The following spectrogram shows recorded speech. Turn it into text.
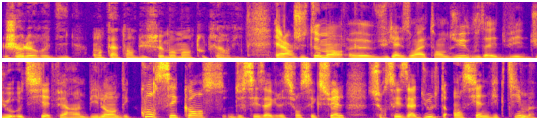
je le redis, ont attendu ce moment toute leur vie. Et alors justement, euh, vu qu'elles ont attendu, vous avez dû aussi faire un bilan des conséquences de ces agressions sexuelles sur ces adultes, anciennes victimes.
